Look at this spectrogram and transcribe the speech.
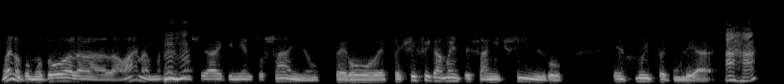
Bueno, como toda La, Habana, es una ciudad de 500 años, pero específicamente San Isidro es muy peculiar. Ajá.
